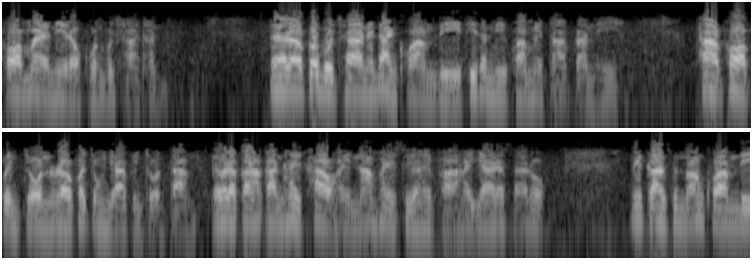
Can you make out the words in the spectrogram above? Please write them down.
พ่อแม่นี่เราควรบูชาท่าน แต่เราก็บูชาในด้านความดีที่ท่านมีความเมตตาปราณีถ้าพ่อเป็นโจรเราก็จงอย่าเป็นโจรตาม แต่ว่าการการให้ข้าวให้น้ำให้เสื้อให้ผ้าให้ยารักษาโรค ในการสนองความดี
